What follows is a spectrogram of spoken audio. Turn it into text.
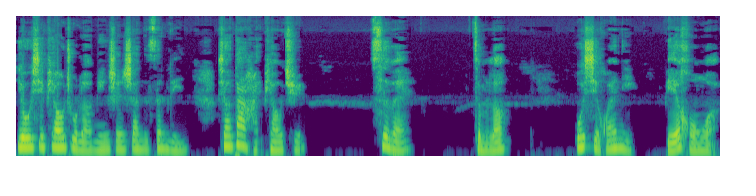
游戏飘出了明深山的森林，向大海飘去。刺猬，怎么了？我喜欢你，别哄我了。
